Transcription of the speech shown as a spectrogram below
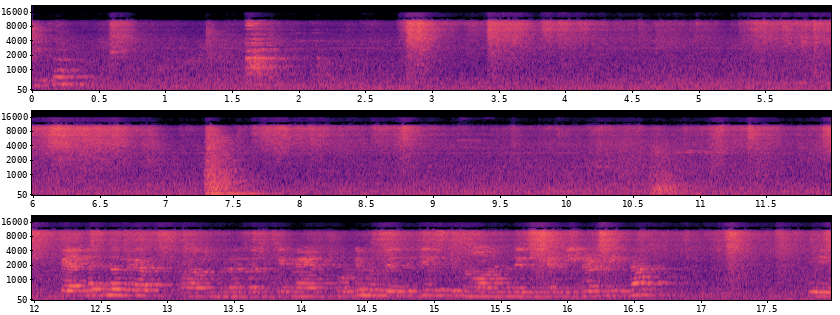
ਠੀਕ ਹੈ ਪਹਿਲਾਂ ਜਦੋਂ ਮੇਰਾ ਬ੍ਰਦਰ ਤੇ ਮੈਂ ਛੋਟੇ ਹੁੰਦੇ ਸੀ ਜੀ, ਅਸੀਂ ਬਣਾਉਂਦੇ ਹੁੰਦੇ ਸੀ ਚੰਡੀਗੜ੍ਹ ਸੀ ਨਾ। ਤੇ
